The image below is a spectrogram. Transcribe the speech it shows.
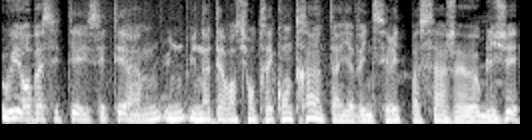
Oui, oh bah c'était c'était une, intervention très contrainte. Hein. Il y avait une série de passages euh, obligés.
